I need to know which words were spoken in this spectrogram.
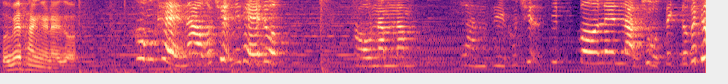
Tôi biết hai người này rồi Không thể nào có chuyện như thế được. Sau 5 năm Làm gì có chuyện shipper lên làm chủ tịch được cơ chứ?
